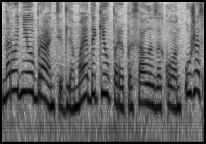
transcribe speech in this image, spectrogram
Народні обранці для медиків переписали закон. Уже з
